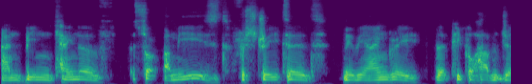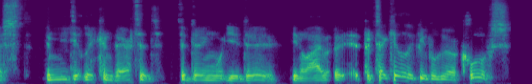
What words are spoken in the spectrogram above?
and been kind of sort of amazed, frustrated, maybe angry that people haven't just immediately converted to doing what you do. You know, I, particularly people who are close,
